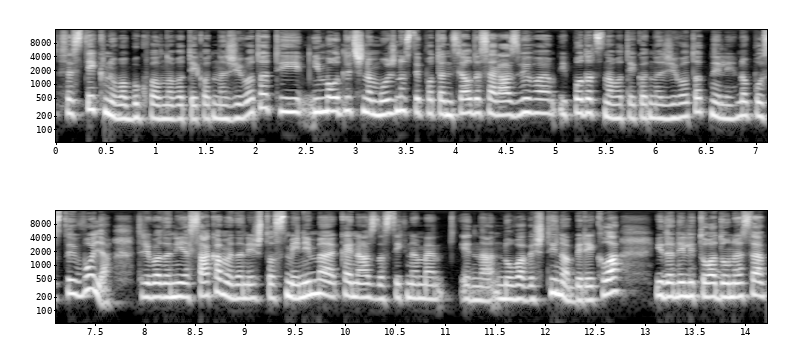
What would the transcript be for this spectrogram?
се стекнува буквално во текот на животот и има одлична можност и потенцијал да се развива и подоцна во текот на животот, нели? Но постои волја. Треба да ние сакаме да нешто смениме, кај нас да стекнеме една нова вештина, би рекла, и да нели тоа донесе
